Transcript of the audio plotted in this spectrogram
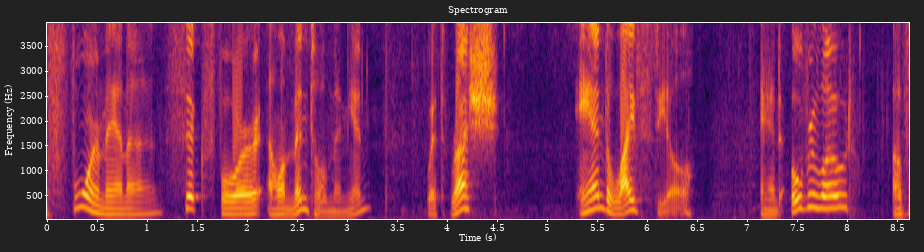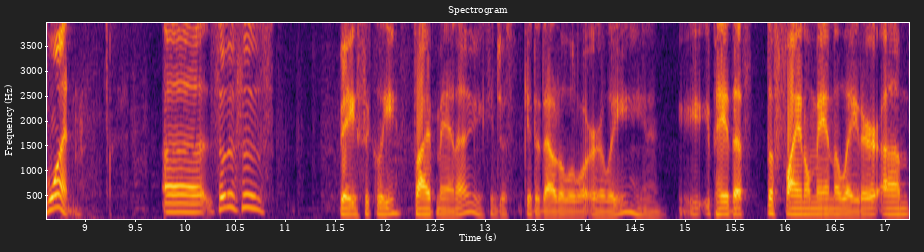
4 mana 6 4 elemental minion with rush and lifesteal and overload of 1. Uh, so this is basically five mana. You can just get it out a little early. You know, you pay the the final mana later. Um,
